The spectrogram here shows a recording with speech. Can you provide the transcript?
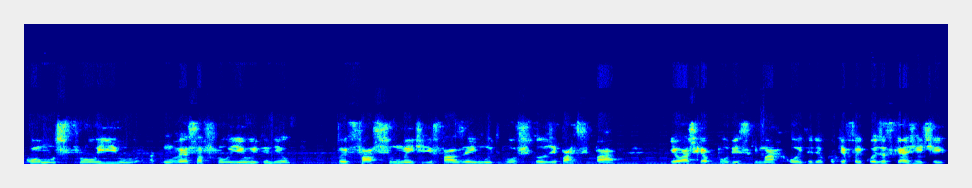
como fluiu, a conversa fluiu, entendeu? Foi facilmente de fazer e muito gostoso de participar. Eu acho que é por isso que marcou, entendeu? Porque foi coisas que a gente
